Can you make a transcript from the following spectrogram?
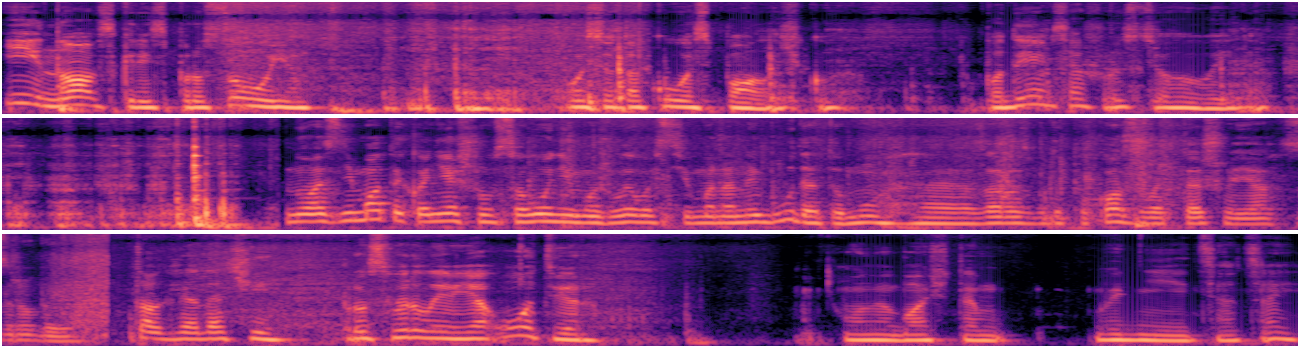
і навскрізь просовую ось отаку ось паличку. Подивимося, що з цього вийде. Ну а знімати, звісно, в салоні можливості в мене не буде, тому е, зараз буду показувати те, що я зробив. Так, глядачі, просверлив я отвір. Вон ви бачите, видніється цей е,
